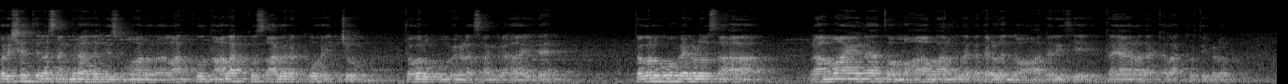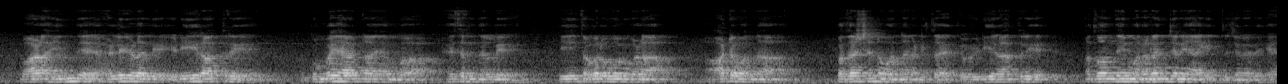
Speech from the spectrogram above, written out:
ಪರಿಷತ್ತಿನ ಸಂಗ್ರಹದಲ್ಲಿ ಸುಮಾರು ನಾಲ್ಕು ನಾಲ್ಕು ಸಾವಿರಕ್ಕೂ ಹೆಚ್ಚು ತೊಗಲು ಬೊಂಬೆಗಳ ಸಂಗ್ರಹ ಇದೆ. ತೊಗಲು ಬೊಂಬೆಗಳು ಸಹ ರಾಮಾಯಣ ಅಥವಾ ಮಹಾಭಾರತದ ಕಥೆಗಳನ್ನು ಆಧರಿಸಿ ತಯಾರಾದ ಕಲಾಕೃತಿಗಳು. ಬಹಳ ಹಿಂದೆ ಹಳ್ಳಿಗಳಲ್ಲಿ ಇಡೀ ರಾತ್ರಿ ಗೊಂಬೆಯಾಟ ಎಂಬ ಹೆಸರಿನಲ್ಲಿ ಈ ತೊಗಲು ಬೊಂಬೆಗಳ ಆಟವನ್ನು, ಪ್ರದರ್ಶನವನ್ನು ನಡೀತಾ ಇತ್ತು. ಇಡೀ ರಾತ್ರಿ ಅದೊಂದೇ ಮನರಂಜನೆಯಾಗಿತ್ತು ಜನರಿಗೆ.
